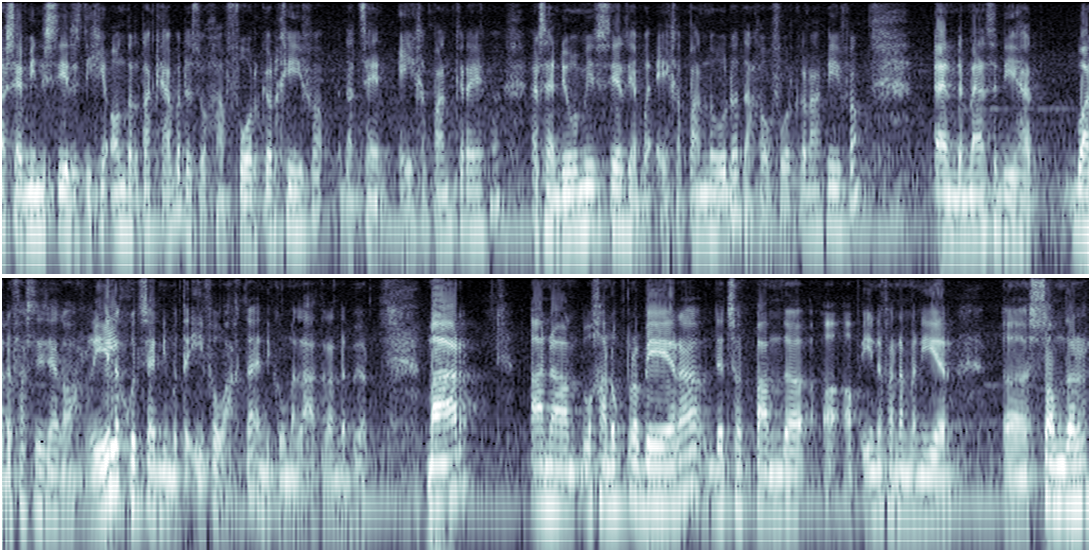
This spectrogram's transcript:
Er zijn ministeries die geen onderdak hebben, dus we gaan voorkeur geven dat zij een eigen pand krijgen. Er zijn nieuwe ministeries die hebben een eigen pand nodig, daar gaan we voorkeur aan geven. En de mensen die het, waar de faciliteiten nog redelijk goed zijn, die moeten even wachten en die komen later aan de beurt. Maar we gaan ook proberen dit soort panden uh, op een of andere manier uh, zonder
